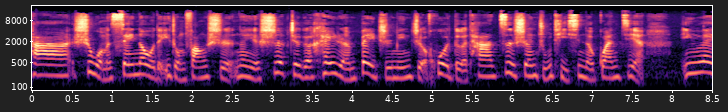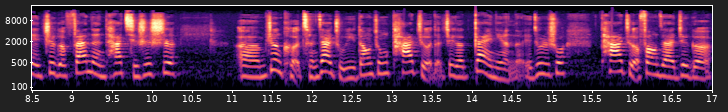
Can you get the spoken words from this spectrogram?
它是我们 say no 的一种方式，那也是这个黑人被殖民者获得他自身主体性的关键。因为这个 Fanon 他其实是，呃，认可存在主义当中他者的这个概念的，也就是说，他者放在这个。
